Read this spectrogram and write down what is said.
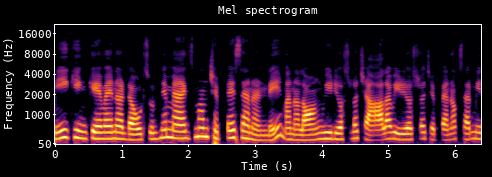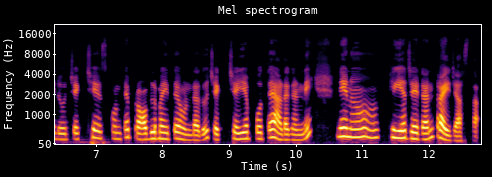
మీకు ఇంకేమైనా డౌట్స్ ఉంటే మ్యాక్సిమం చెప్పేశానండి చెప్పేసానండి. మన లాంగ్ వీడియోస్‌లో చాలా వీడియోస్‌లో చెప్పాను. ఒకసారి మీరు చెక్ చేసుకుంటే ప్రాబ్లం అయితే ఉండదు. చెక్ చేయకపోతే అడగండి. నేను క్లియర్ చేయడానికి ట్రై చేస్తాను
